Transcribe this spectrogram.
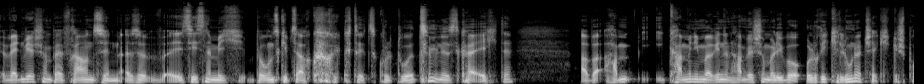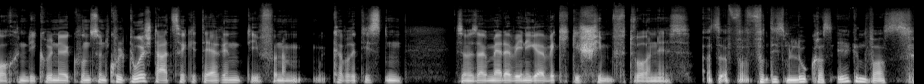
Wenn wir schon bei Frauen sind, also es ist nämlich, bei uns gibt es auch Rücktrittskultur, zumindest keine echte. Aber haben, ich kann mich nicht mehr erinnern, haben wir schon mal über Ulrike Lunacek gesprochen, die grüne Kunst- und Kulturstaatssekretärin, die von einem Kabarettisten, soll man sagen, mehr oder weniger weggeschimpft worden ist. Also von, diesem Lukas irgendwas,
